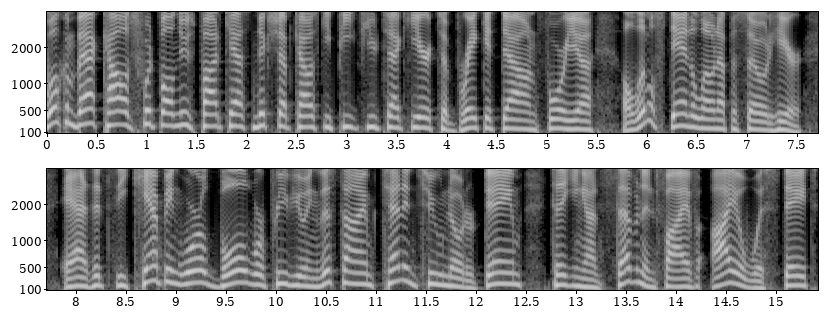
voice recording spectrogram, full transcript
Welcome back, College Football News Podcast. Nick Shepkowski, Pete Fiutak here to break it down for you. A little standalone episode here, as it's the Camping World Bowl we're previewing this time. 10 and 2 Notre Dame taking on 7 and 5 Iowa State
